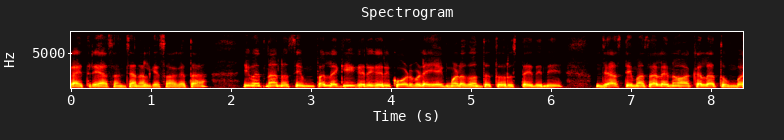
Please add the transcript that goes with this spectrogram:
ಗಾಯತ್ರಿ ಹಾಸನ್ ಚಾನಲ್ಗೆ ಸ್ವಾಗತ. ಇವತ್ತು ನಾನು ಸಿಂಪಲ್ಲಾಗಿ ಗರಿ ಗರಿ ಕೋಡ್ಬಳೆ ಹೇಗೆ ಮಾಡೋದು ಅಂತ ತೋರಿಸ್ತಾ ಇದ್ದೀನಿ. ಜಾಸ್ತಿ ಮಸಾಲೆನೂ ಹಾಕಲ್ಲ, ತುಂಬ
